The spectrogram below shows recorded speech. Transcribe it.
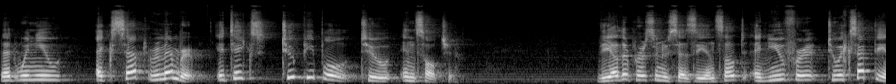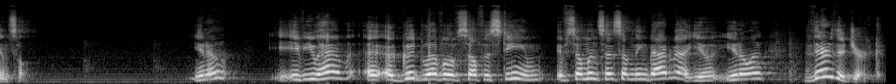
that when you accept, remember, it takes two people to insult you the other person who says the insult, and you for to accept the insult. You know, if you have a, a good level of self esteem, if someone says something bad about you, you know what? They're the jerk.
